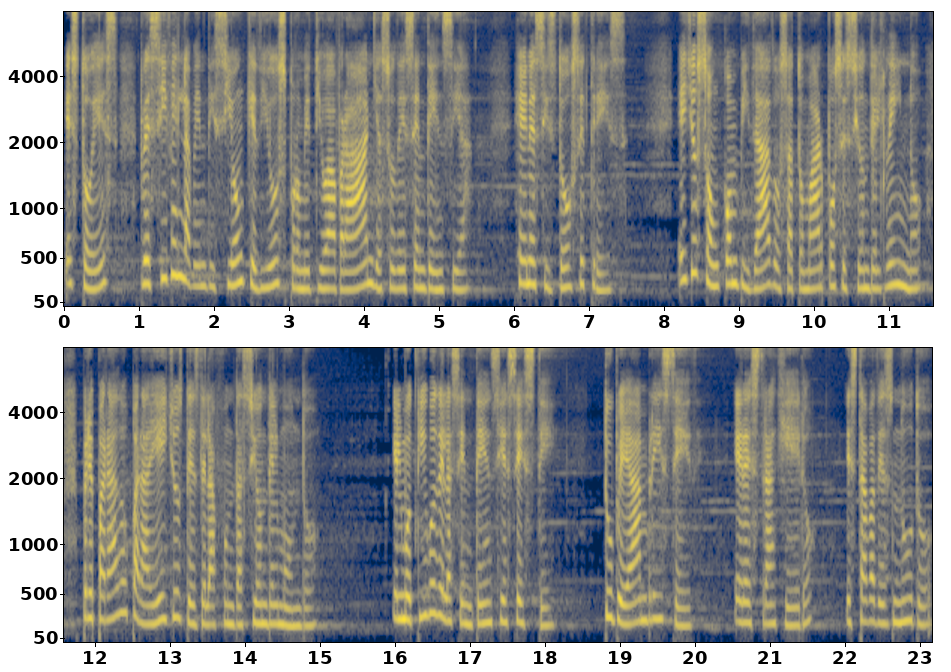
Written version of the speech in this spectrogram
Esto es, reciben la bendición que Dios prometió a Abraham y a su descendencia. Génesis 12, 3. Ellos son convidados a tomar posesión del reino preparado para ellos desde la fundación del mundo. El motivo de la sentencia es este. Tuve hambre y sed, era extranjero, estaba desnudo,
